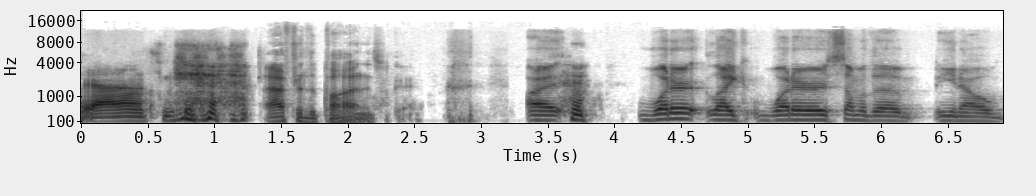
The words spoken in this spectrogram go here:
yeah, I don't. After the pod, it's okay. I what are like what are some of the you know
